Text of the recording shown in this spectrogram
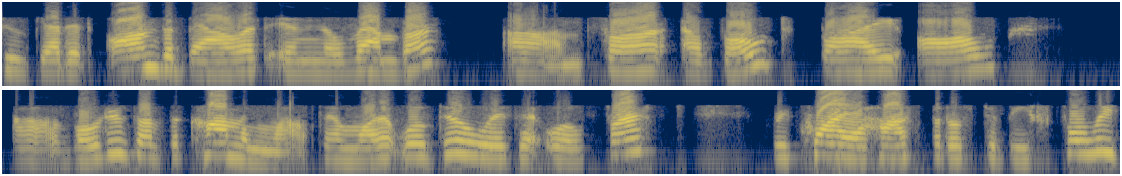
to get it on the ballot in November um, for a vote by all uh, voters of the Commonwealth. And what it will do is it will first require hospitals to be fully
